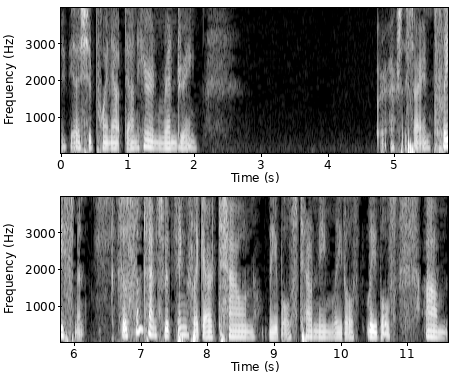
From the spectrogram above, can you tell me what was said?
maybe I should point out down here in rendering or actually, sorry, in placement. So sometimes with things like our town labels, town name labels, labels um,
